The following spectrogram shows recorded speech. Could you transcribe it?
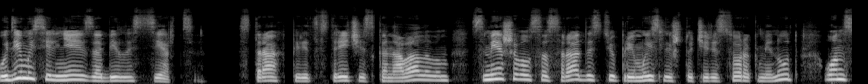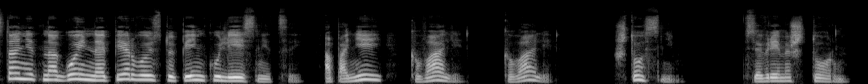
У Димы сильнее забилось сердце. Страх перед встречей с Коноваловым смешивался с радостью при мысли, что через сорок минут он станет ногой на первую ступеньку лестницы, а по ней — к Вале, к Вале. Что с ним? Все время шторм.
